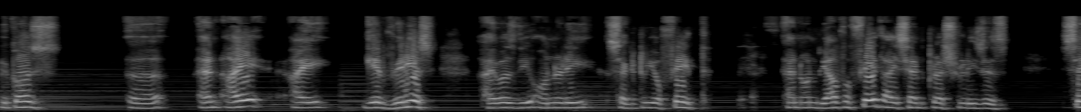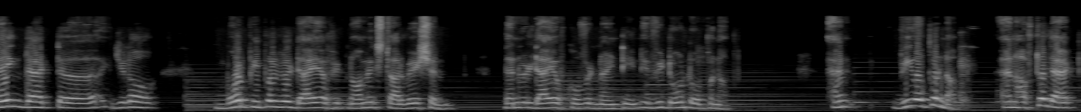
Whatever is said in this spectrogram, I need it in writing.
because uh, and I I gave various I was the honorary secretary of FAITH and on behalf of FAITH I sent press releases saying that uh, you know more people will die of economic starvation than will die of COVID-19 if we don't open up. And we opened up and after that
